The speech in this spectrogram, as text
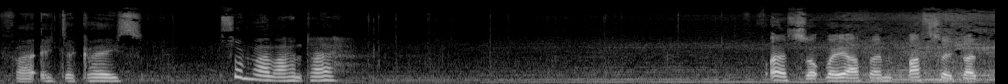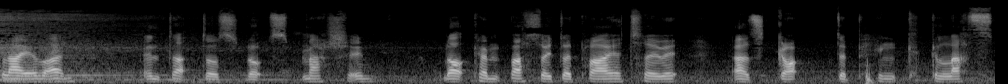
30 degrees, somewhere around there. First up we have Ambassador Playland and that does look smashing. Like Ambassador prior to it has got the pink glassed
